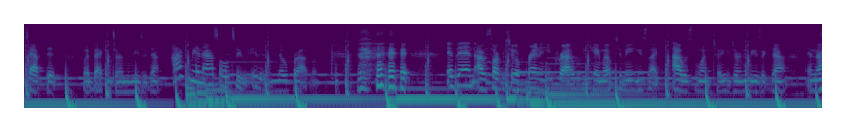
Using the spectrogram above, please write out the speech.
tapped it, went back and turned the music down. I can be an asshole too. It is no problem. and then I was talking to a friend, and he proudly came up to me. He's like, I was the one to tell you to turn the music down. And I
